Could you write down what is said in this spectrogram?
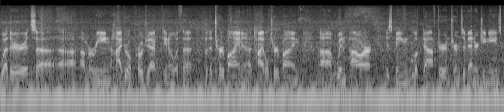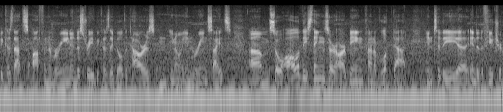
whether it's a, a, a marine hydro project, you know, with a, with a turbine and a tidal turbine, uh, wind power is being looked after in terms of energy needs because that's often a marine industry because they build the towers in, you know, in marine sites. Um, so all of these things are, are being kind of looked at into the, uh, into the future.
